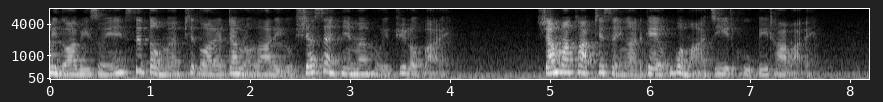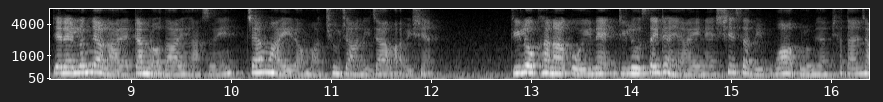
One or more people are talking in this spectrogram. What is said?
မိသွားပြီဆိုရင်စစ်တုံးမှန်ဖြစ်သွားတဲ့တက်မတော်သားတွေကိုရက်ဆက်ညှဉ်းပန်းမှုတွေပြုလုပ်ပါတယ်ရမခဖြစ်စဉ်ကတကယ်ဥပမာအကြီးတစ်ခုပေးထားပါတယ်ပြန်လည်လွတ်မြောက်လာတဲ့တက်မတော်သားတွေဟာဆိုရင်ကျမ်းမာရေးတော်မှာခြူချနေကြပါပြီရှင့်ဒီလိုခန္ဓာကိုယ်ရင်းနဲ့ဒီလိုစိတ်ဓာတ်ရရင်းနဲ့ရှေ့ဆက်ပြီးဘဝကိုဘယ်လိုများဖြတ်တန်းကြ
